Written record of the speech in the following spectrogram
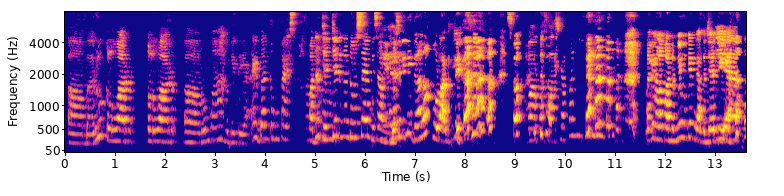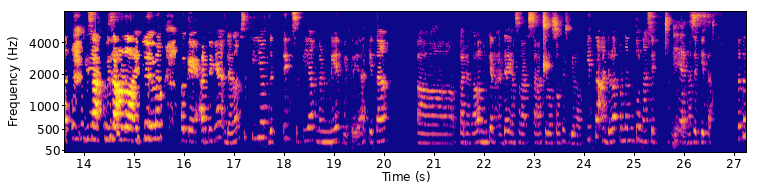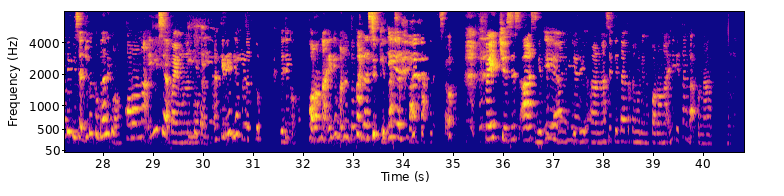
uh, baru keluar keluar uh, rumah begitu ya. Eh ban kempes padahal janjian dengan dosen misalnya. Yeah. dosen ini galak pula gitu ya. So Wah, itu salah siapa nih? Tapi kalau pandemi mungkin nggak terjadi ya. Iya. bisa bisa online. Oke okay, artinya dalam setiap detik setiap menit gitu ya kita uh, kadang-kala mungkin ada yang secara, secara filosofis bilang kita adalah penentu nasib gitu, yes. nasib kita tetapi bisa juga kebalik loh. Corona ini siapa yang menentukan? Iya, iya. Akhirnya dia menentukan. Jadi corona ini menentukan nasib kita. Iya. so, fate chooses us gitu ya. Iya, iya. Jadi uh, nasib kita ketemu dengan corona ini kita nggak pernah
